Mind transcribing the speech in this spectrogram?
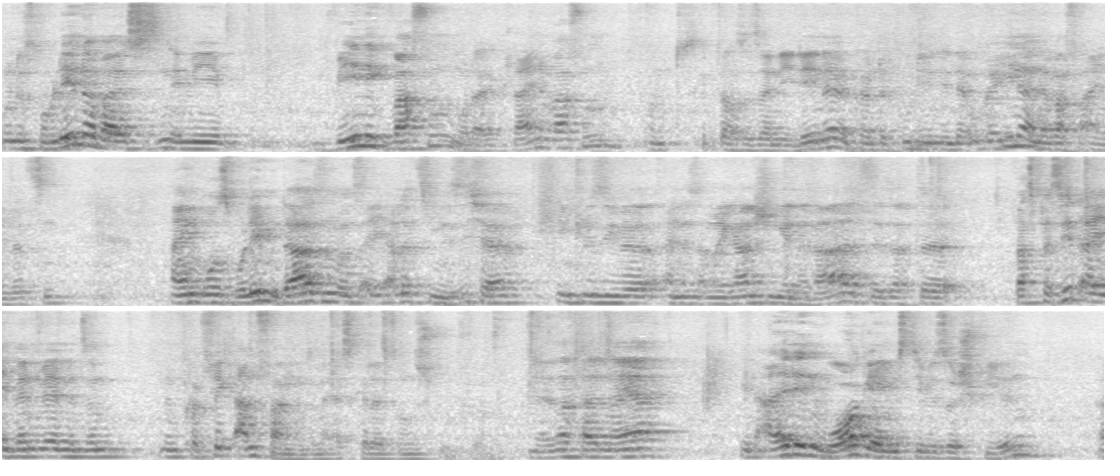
und das Problem dabei ist, es sind irgendwie wenig Waffen oder kleine Waffen und es gibt auch so seine Idee, ne, könnte Putin in der Ukraine eine Waffe einsetzen. Ein großes Problem, da sind wir uns eigentlich alle ziemlich sicher, inklusive eines amerikanischen Generals, der sagte, was passiert eigentlich, wenn wir mit so einem Konflikt anfangen, so einer Eskalationsstufe? Und er sagt halt, naja, in all den Wargames, die wir so spielen, äh,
